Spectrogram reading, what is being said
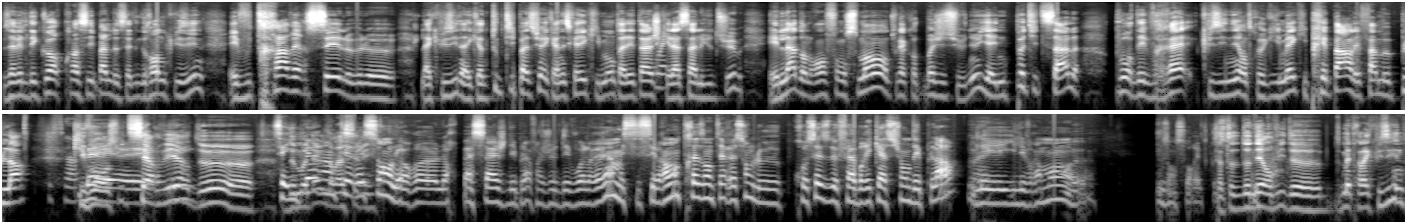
vous avez le décor principal de cette grande cuisine et vous traversez le, la cuisine avec un tout petit patio avec un escalier qui monte à l'étage qui est la salle YouTube. Et là, dans le renfoncement, en tout cas quand moi j'y suis venu, il y a une petite salle pour des vrais cuisiniers, entre guillemets, qui préparent les fameux plats qui vont ensuite servir de, euh, de modèle dans la série. C'est intéressant leur, euh, leur passage des plats. Enfin, je dévoilerai rien, mais c'est vraiment très intéressant le process de fabrication des plats. Il, est, il est vraiment. Euh, vous en saurez plus. Ça t'a donné envie de, de mettre à la cuisine?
